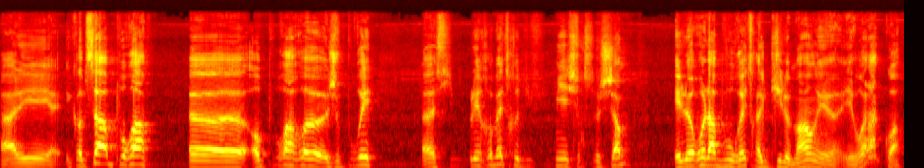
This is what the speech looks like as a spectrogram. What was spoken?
Allez, et comme ça on pourra, on pourra, re- je pourrais, si vous voulez remettre du fumier sur ce champ et le relabourer tranquillement et, et voilà quoi.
